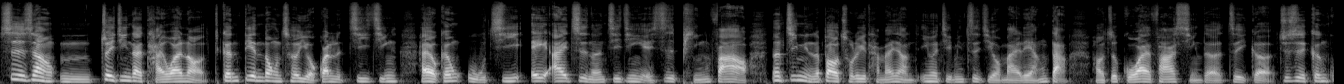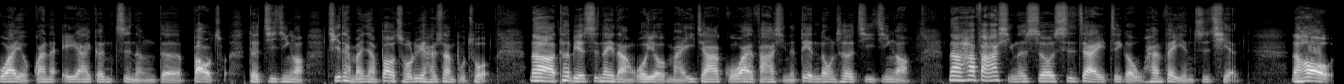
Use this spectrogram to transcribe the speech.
事实上，嗯，最近在台湾哦，跟电动车有关的基金，还有跟五 G AI 智能基金也是频发哦。那今年的报酬率，坦白讲，因为杰明自己有买两档，好，这国外发行的这个，就是跟国外有关的 AI 跟智能的报酬的基金哦。其实坦白讲，报酬率还算不错。那特别是那档，我有买一家国。外发行的电动车基金哦，那它发行的时候是在这个武汉肺炎之前。然后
